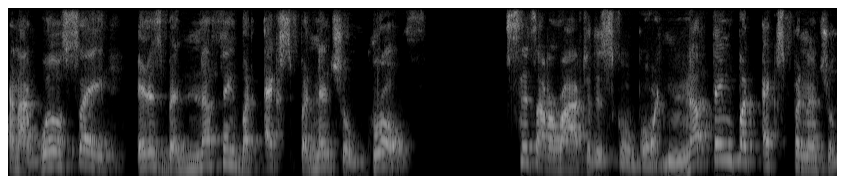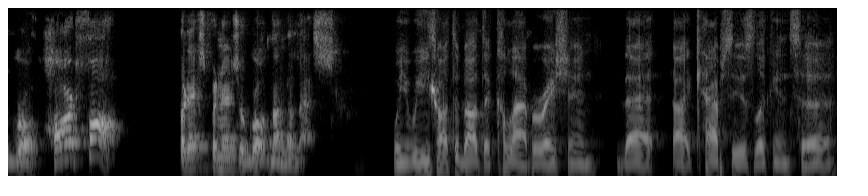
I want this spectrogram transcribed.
And I will say it has been nothing but exponential growth since I've arrived to this school board. Nothing but exponential growth. Hard fought, but exponential growth nonetheless. When you, talked about the collaboration that uh, CABSE is looking to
